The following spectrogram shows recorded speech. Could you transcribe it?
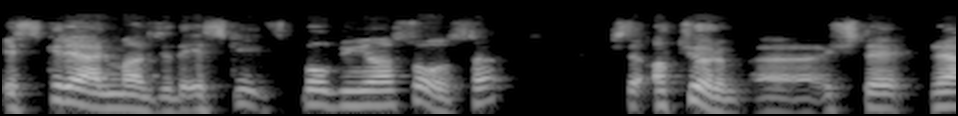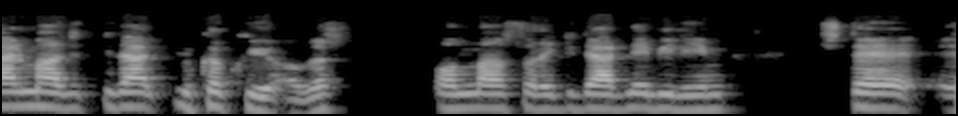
Eski Real Madrid ya da eski futbol dünyası olsa işte atıyorum e, işte Real Madrid gider Lukaku'yu alır. Ondan sonra gider ne bileyim işte e,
